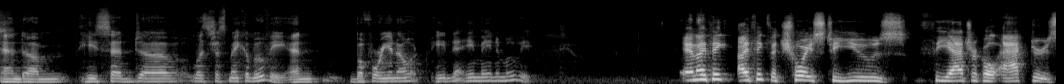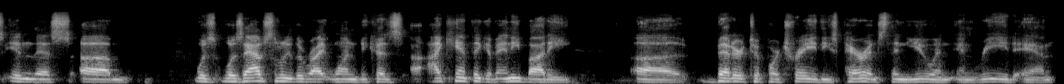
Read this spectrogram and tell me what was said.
and um, he said, uh, "Let's just make a movie." And before you know it, he he made a movie. and I think I think the choice to use theatrical actors in this um, was was absolutely the right one because I I can't think of anybody uh, better to portray these parents than you and, and Reed. And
